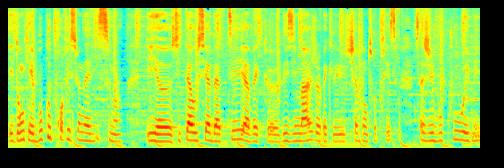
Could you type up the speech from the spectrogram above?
Et donc il y avait beaucoup de professionnalisme. Et c'était aussi adapté avec des images, avec les chefs d'entreprise. Ça, j'ai beaucoup aimé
